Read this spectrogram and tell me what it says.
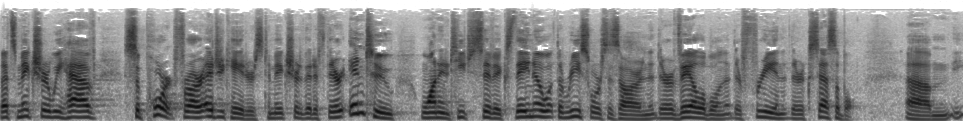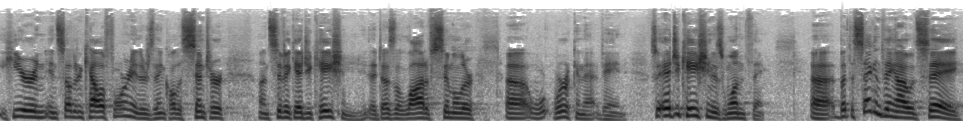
Let's make sure we have support for our educators to make sure that if they're into wanting to teach civics, they know what the resources are and that they're available and that they're free and that they're accessible. Um, here in, in, Southern California, there's a thing called the Center on Civic Education that does a lot of similar uh, work in that vein. So, education is one thing. Uh, but the second thing I would say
